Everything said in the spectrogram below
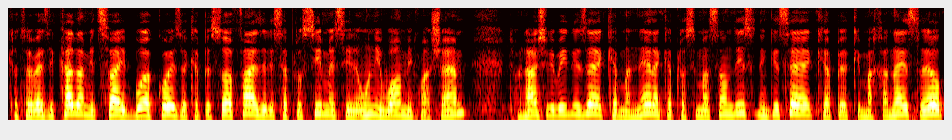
que através de cada mitzvah e boa coisa que a pessoa faz, ele se aproxima e se une o homem com Hashem. Então Rashi veio dizer que a maneira que a aproximação disso tem que ser, que, que Machané Israel,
